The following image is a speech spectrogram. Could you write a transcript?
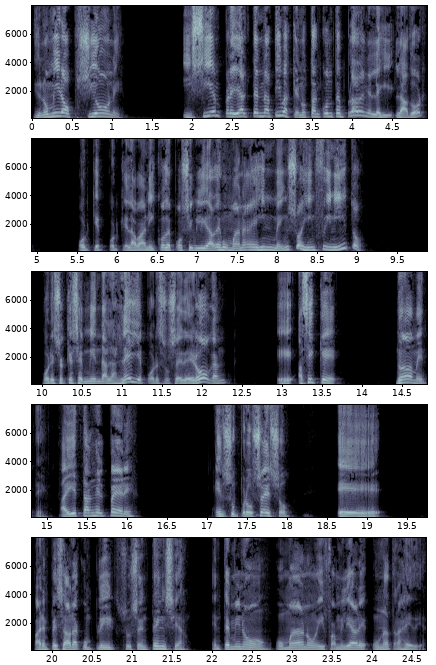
Y uno mira opciones. Y siempre hay alternativas que no están contempladas en el legislador, porque, porque el abanico de posibilidades humanas es inmenso, es infinito. Por eso es que se enmiendan las leyes, por eso se derogan. Eh, así que, nuevamente, ahí está Ángel Pérez en su proceso eh, para empezar a cumplir su sentencia. En términos humanos y familiares, una tragedia.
